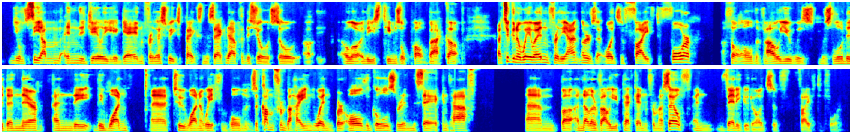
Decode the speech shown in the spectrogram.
you'll see I'm in the J League again for this week's picks in the second half of the show. So uh, a lot of these teams will pop back up. I took an away win for the Antlers at odds of five to four. I thought all the value was was loaded in there, and they they won uh, two one away from home. It was a come from behind win where all the goals were in the second half. Um, but another value pick in for myself, and very good odds of five to four.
